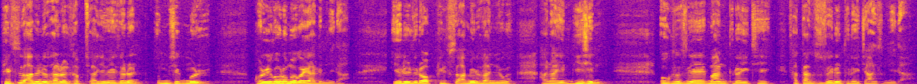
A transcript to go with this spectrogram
필수 아미노산을 섭취하기 위해서는 음식물 골고루 먹어야 됩니다. 예를 들어 필수 아미노산 중 하나인 니신, 옥수수에만 들어있지 사탕수수에는 들어있지 않습니다.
